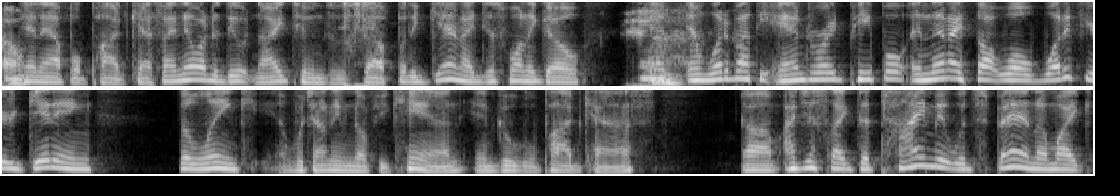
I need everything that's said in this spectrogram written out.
Oh. in Apple Podcasts? I know how to do it in iTunes and stuff, but again, I just want to go and, and what about the Android people? And then I thought, well, what if you're getting the link, which I don't even know if you can in Google Podcasts? Um, I just like the time it would spend. I'm like,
